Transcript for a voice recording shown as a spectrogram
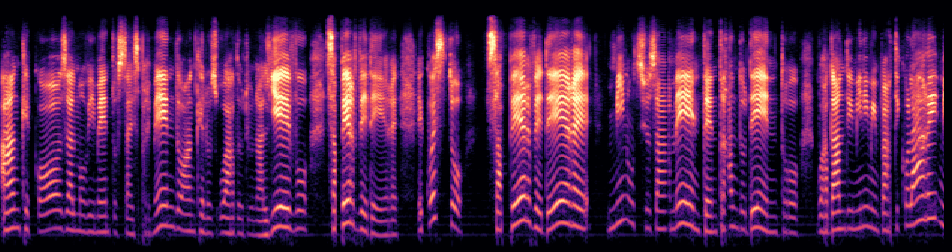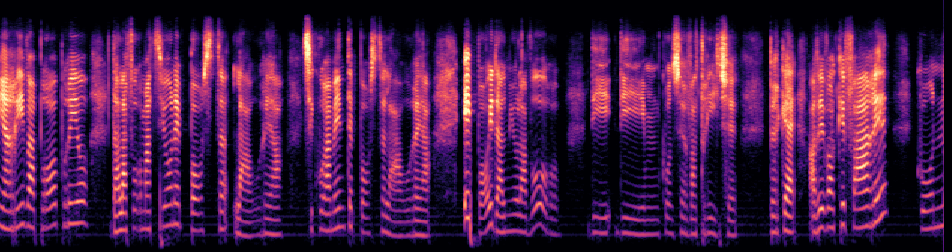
anche cosa il movimento sta esprimendo, anche lo sguardo di un allievo, saper vedere. E questo saper vedere minuziosamente, entrando dentro, guardando i minimi particolari, mi arriva proprio dalla formazione post laurea, sicuramente post laurea, e poi dal mio lavoro di, di mm, conservatrice, perché avevo a che fare con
